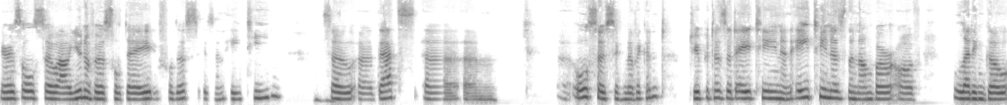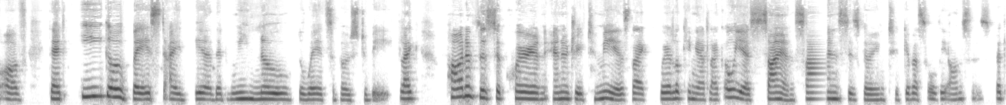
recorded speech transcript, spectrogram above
There is also our universal day for this is an 18. So, uh, that's uh, um, uh, also significant. Jupiter's at 18, and 18 is the number of letting go of that ego based idea that we know the way it's supposed to be. Like part of this Aquarian energy to me is like we're looking at, like, oh, yes, science. Science is going to give us all the answers. But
